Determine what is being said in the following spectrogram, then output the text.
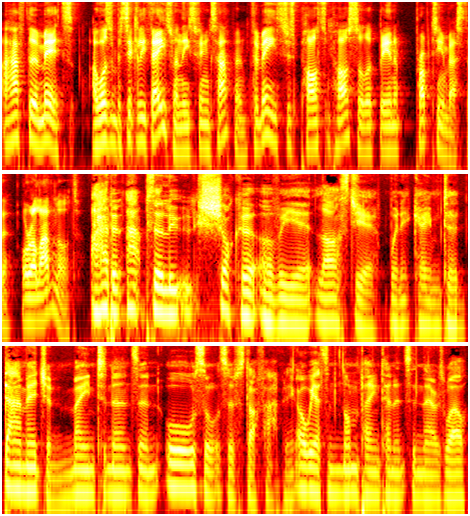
I have to admit, I wasn't particularly fazed when these things happen. For me, it's just part and parcel of being a property investor or a landlord. I had an absolute shocker of a year last year when it came to damage and maintenance and all sorts of stuff happening. Oh, we had some non paying tenants in there as well.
